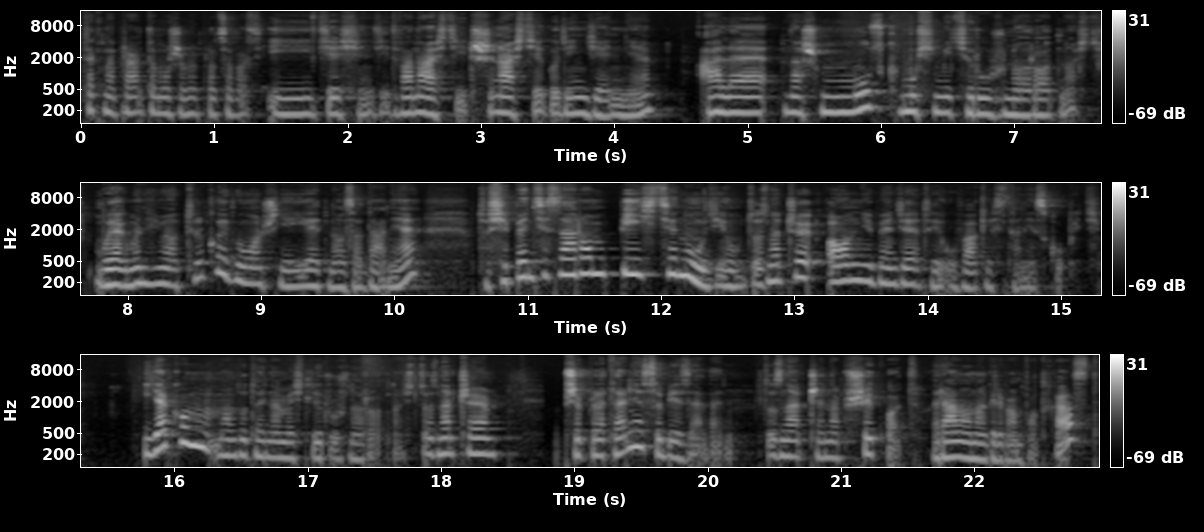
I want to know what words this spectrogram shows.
Tak naprawdę możemy pracować i 10, i 12, i 13 godzin dziennie, ale nasz mózg musi mieć różnorodność, bo jak będzie miał tylko i wyłącznie jedno zadanie, to się będzie zarąbiście nudził, to znaczy on nie będzie tej uwagi w stanie skupić. Jaką mam tutaj na myśli różnorodność? To znaczy przeplatanie sobie zadań. To znaczy na przykład rano nagrywam podcast,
